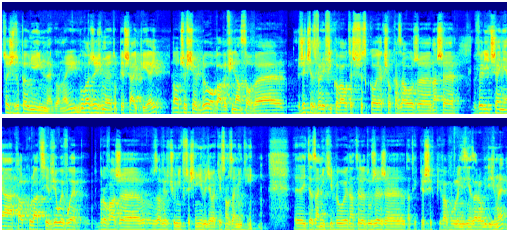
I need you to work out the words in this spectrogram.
coś zupełnie innego. No i uważaliśmy to pierwsze IPA. No oczywiście były obawy finansowe. Życie zweryfikowało też wszystko, jak się okazało, że nasze wyliczenia, kalkulacje wzięły w łeb w browarze w zawierciu nikt wcześniej nie wiedział, jakie są zaniki. I te zaniki były na tyle duże, że na tych pierwszych piwach w ogóle nic nie zarobiliśmy.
